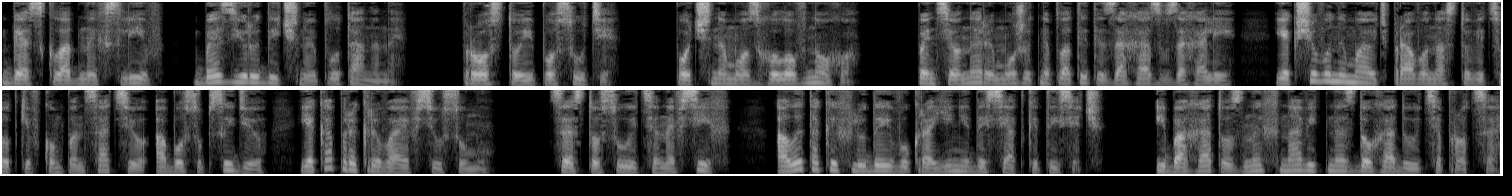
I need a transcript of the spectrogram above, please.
Де складних слів, без юридичної плутанини. Просто і по суті. Почнемо з головного. Пенсіонери можуть не платити за газ взагалі, якщо вони мають право на 100% компенсацію або субсидію, яка перекриває всю суму. Це стосується не всіх, але таких людей в Україні десятки тисяч. І багато з них навіть не здогадуються про це.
